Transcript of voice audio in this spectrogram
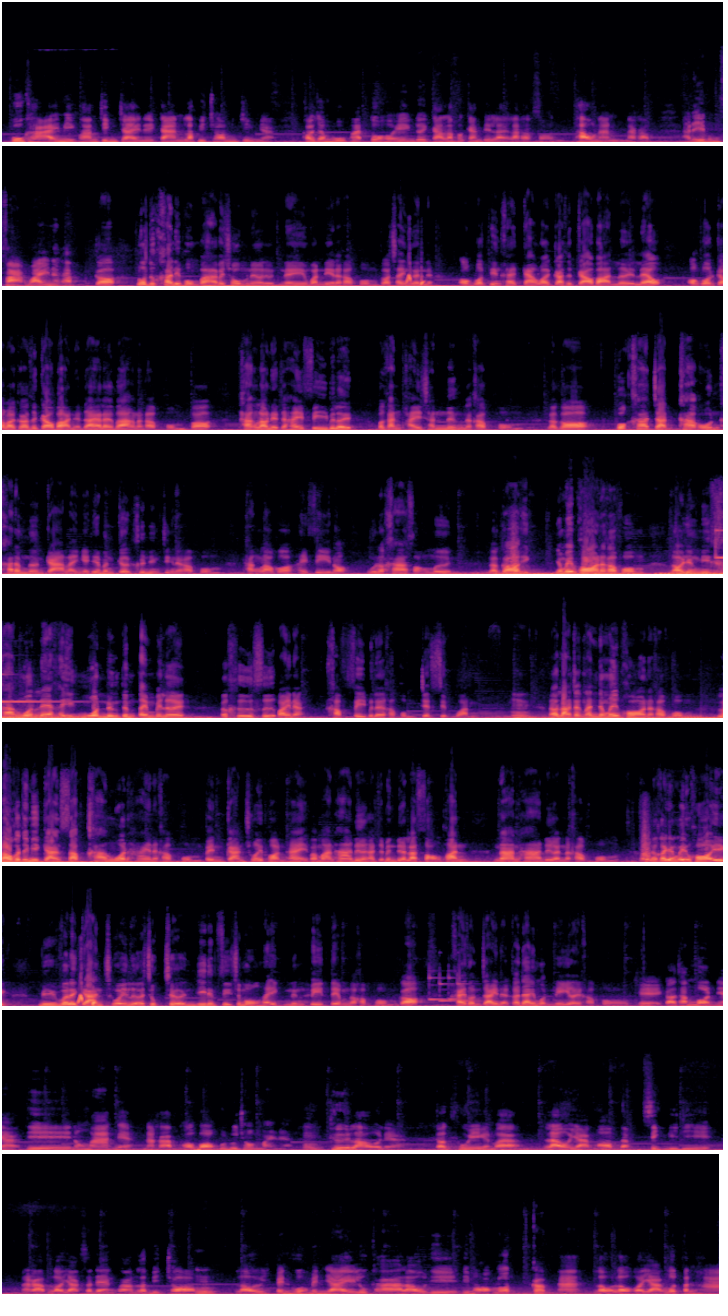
ผู้ขายมีความจริงใจในการรับผิดชอบจริงๆเนี่ย เขาจะผูกมัดตัวเขาเองด้วยการรับประกันเป็นลายลักษณ์อักษรเท่านั้นนะครับอันนี้ผมฝากไว้นะครับ ก็รถทุกคันที่ผมพาไปชมในในวันนี้นะครับผมก็ใช้เงินเนี่ยออกรถเพียงแค่ 999 บาทเลย แล้วออกรถ 999 บาทเนี่ยได้อะไรบ้างนะครับผมก็ทางเราเนี่ยจะให้ฟรีไปเลยประกันภัยชั้นหนึ่งนะครับผมแล้วก็พวกค่าจัดค่าโอนค่าดำเนินการอะไรเงี้ยที่มันเกิดขึ้นจริงๆนะครับผมทางเราก็ให้ฟรีเนาะมูลค่า 20,000 แล้วก็อีกยังไม่พอนะครับผมเรายังมีค่างวดแรกให้อีกงวดหนึ่งเต็มๆไปเลย ก็คือซื้อไปเนี่ยขับฟรีไปเลยครับผม 70 วันอืมแล้วหลังจากนั้นยังไม่พอนะครับผมเราก็จะมีการซับค่างวดให้นะครับผมเป็นการช่วยผ่อนให้ประมาณ 5 เดือน อาจจะเป็นเดือนละ 2,000 นาน 5 เดือนนะครับผมแล้วก็ยังไม่พออีกมีบริการช่วยเหลือฉุกเฉิน 24 ชั่วโมงให้อีก 1 ปีเต็มนะครับผมก็ใครสนใจเนี่ยก็ได้หมดนี่เลยครับผมโอเค ก็ทั้งหมดเนี่ยที่น้องมาร์กเนี่ยนะครับเขาบอกคุณผู้ชมไปเนี่ยอืมคือเราเนี่ยก็คุยกันว่าเราอยากมอบแบบสิ่งดีๆ นะครับเราอยากแสดงความรับผิดชอบ อืมเราเป็นห่วงเป็นใยลูกค้าเราที่ที่มาออกรถครับนะแล้วเราก็อยากลดปัญหา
